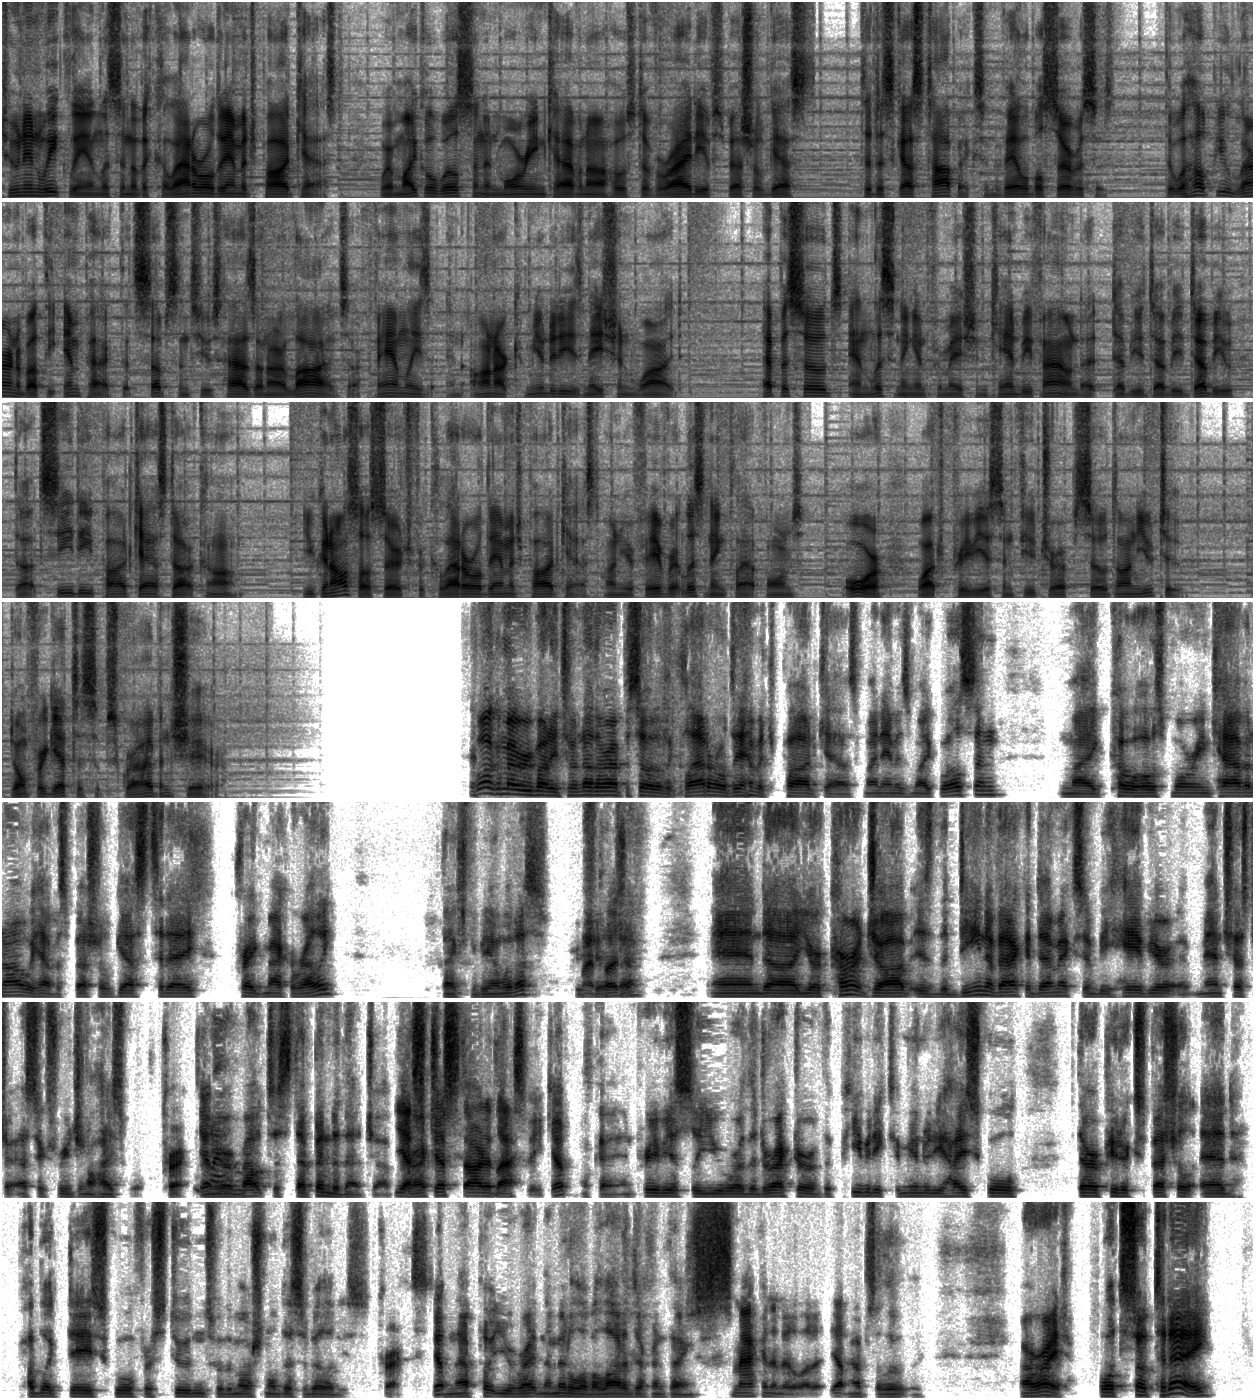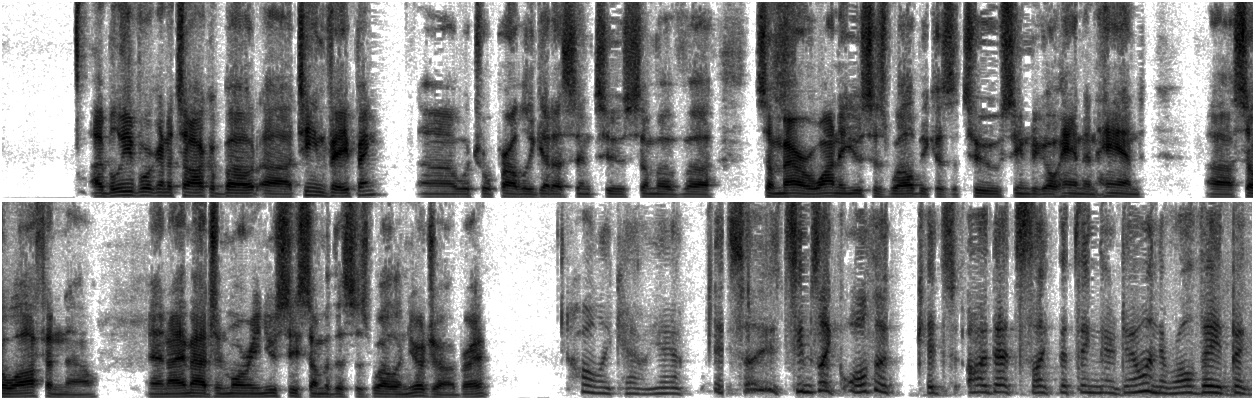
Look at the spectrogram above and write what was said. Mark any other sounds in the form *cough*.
Tune in weekly and listen to the Collateral Damage Podcast, where Michael Wilson and Maureen Kavanaugh host a variety of special guests to discuss topics and available services that will help you learn about the impact that substance use has on our lives, our families, and on our communities nationwide. Episodes and listening information can be found at www.cdpodcast.com. You can also search for Collateral Damage Podcast on your favorite listening platforms or watch previous and future episodes on YouTube. Don't forget to subscribe and share. Welcome, everybody, to another episode of the Collateral Damage Podcast. My name is Mike Wilson. My co host, Maureen Kavanaugh. We have a special guest today, Craig Maccarelli. Thanks for being with us. Appreciate My pleasure. That. And uh, your current job is the Dean of Academics and Behavior at Manchester Essex Regional High School. Correct. Yep. And you're about to step into that job. Yes, correct? just started last week. Yep. Okay. And previously, you were the director of the Peabody Community High School Therapeutic Special Ed Public Day School for Students with Emotional Disabilities. Correct. Yep. And that put you right in the middle of a lot of different things. Smack in the middle of it. Yep. Absolutely. All right. Well, so today, I believe we're going to talk about uh, teen vaping, uh, which will probably get us into some of uh, some marijuana use as well, because the two seem to go hand in hand uh, so often now. And I imagine Maureen, you see some of this as well in your job, right? Holy cow! Yeah, it's uh, it seems like all the kids are. That's like the thing they're doing. They're all vaping.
